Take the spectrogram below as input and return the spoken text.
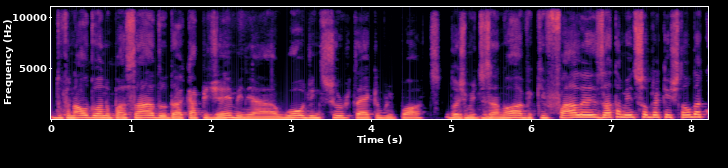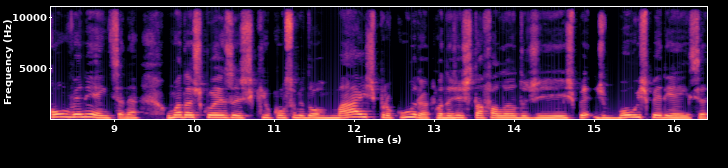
do final do ano passado da Capgemini, a World InsurTech Report 2019, que fala exatamente sobre a questão da conveniência, né? Uma das coisas que o consumidor mais procura quando a gente está falando de, de boa experiência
